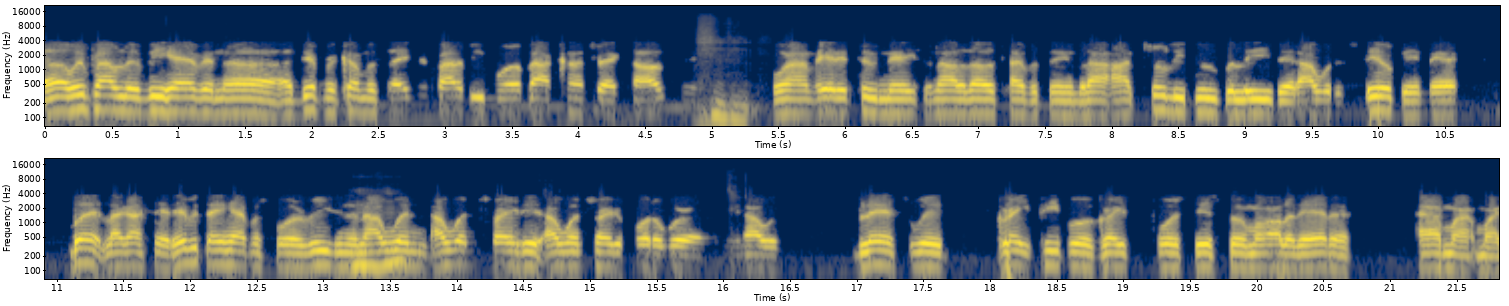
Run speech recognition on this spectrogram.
uh, we'd probably be having uh, a different conversation. Probably be more about contract talks and where I'm headed to next and all of those type of things. But I, I truly do believe that I would have still been there. But like I said, everything happens for a reason, and mm-hmm. I wouldn't I wouldn't trade it. I wouldn't trade it for the world. I mean, I was blessed with great people, a great support system, all of that. Uh, I have my, my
